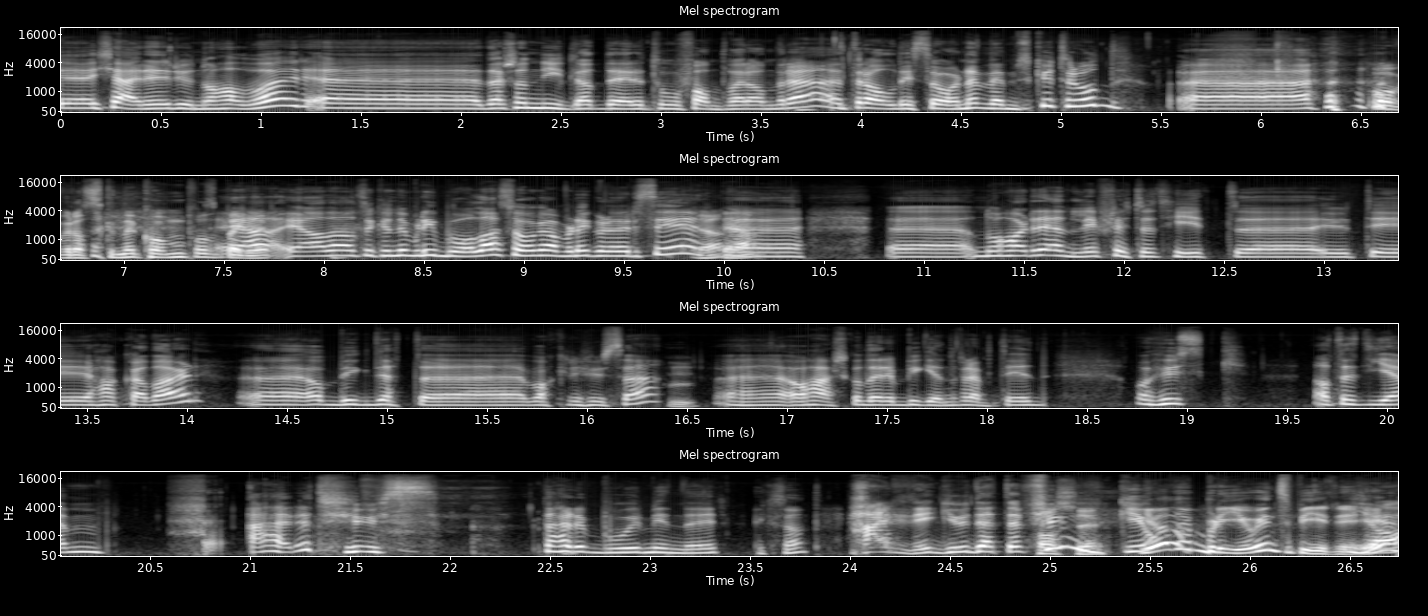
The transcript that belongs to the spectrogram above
eh, kjære Rune og Halvor, eh, det er så nydelig at dere to fant hverandre etter alle disse årene. Hvem skulle trodd? Eh, Overraskende kom på oss begge. ja, ja at det kunne bli bål av så gamle glør, si. Ja. Eh, eh, nå har dere endelig flyttet hit eh, ut i Hakadal eh, og bygd dette vakre huset. Mm. Eh, og her skal dere bygge en fremtid. Og husk at et hjem er et hus der det bor minner. Ikke sant? Herregud, dette Passer. funker jo! Ja, det blir jo inspirert. Ja,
